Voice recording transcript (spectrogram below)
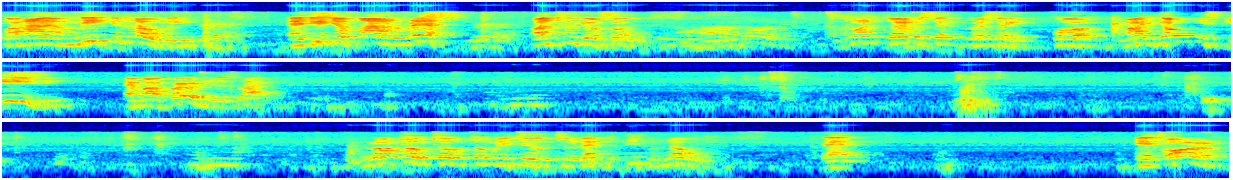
for I am meek and lowly, Yeah. and you shall find rest Yeah. unto your souls. Uh-huh. Glory. 23rd verse- verse say, For my yoke is easy and my burden is light. The Lord told, told, told me to, to let the people know that in order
